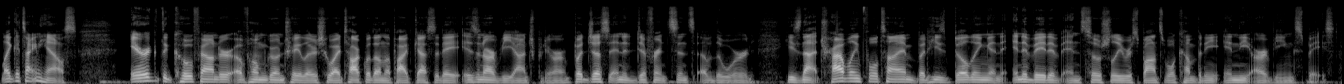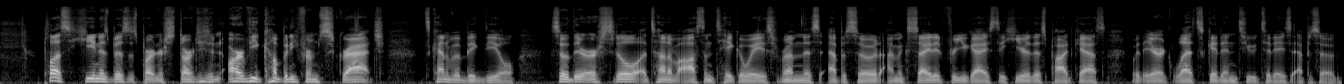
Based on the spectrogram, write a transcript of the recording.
like a tiny house. Eric, the co founder of Homegrown Trailers, who I talk with on the podcast today, is an RV entrepreneur, but just in a different sense of the word. He's not traveling full time, but he's building an innovative and socially responsible company in the RVing space. Plus, he and his business partner started an RV company from scratch. It's kind of a big deal. So, there are still a ton of awesome takeaways from this episode. I'm excited for you guys to hear this podcast with Eric. Let's get into today's episode.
